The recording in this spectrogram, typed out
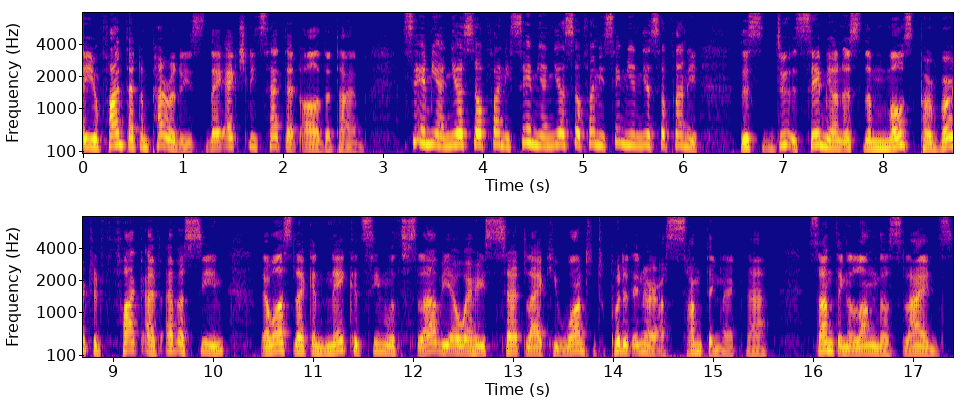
you find that in parodies. They actually said that all the time. Semyon, you're so funny. Semyon, you're so funny. Semyon, you're so funny. This dude, Semyon is the most perverted fuck I've ever seen. There was like a naked scene with Slavya where he said like he wanted to put it in her or something like that, something along those lines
